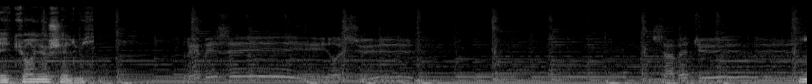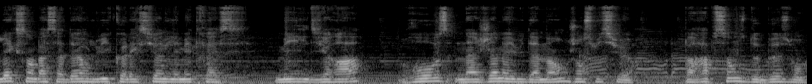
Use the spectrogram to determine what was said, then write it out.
est curieux chez lui. L'ex-ambassadeur, lui, collectionne les maîtresses, mais il dira Rose n'a jamais eu d'amant, j'en suis sûr, par absence de besoin.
